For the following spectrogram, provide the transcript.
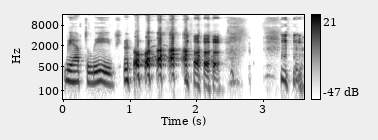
we have to leave." You know.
